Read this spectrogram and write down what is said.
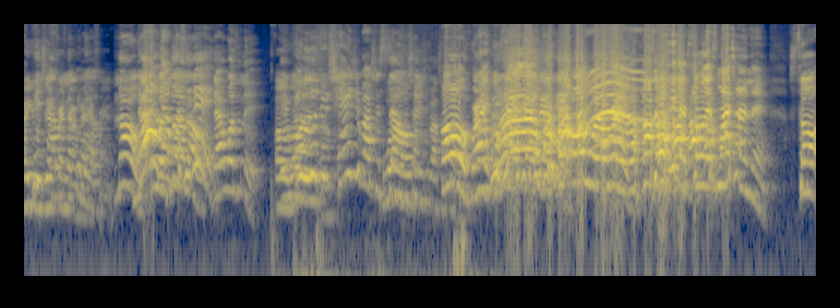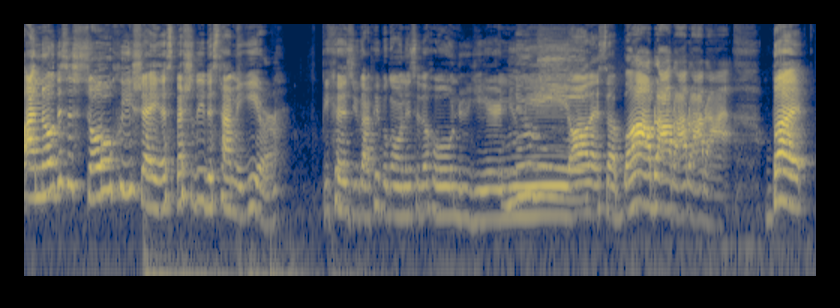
Are you Bitch, a good friend or a bad fucking friend? No, No, it that was- wasn't no, no, it. That wasn't it. Oh, it what What would you change about oh, yourself? what yourself? would you change about yourself? Oh, right. Okay, okay, okay. Oh, wait, wait. So here, so it's my turn then. So I know this is so cliche, especially this time of year, because you got people going into the whole new year, new, New me, me. all that stuff, blah blah blah blah blah. But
